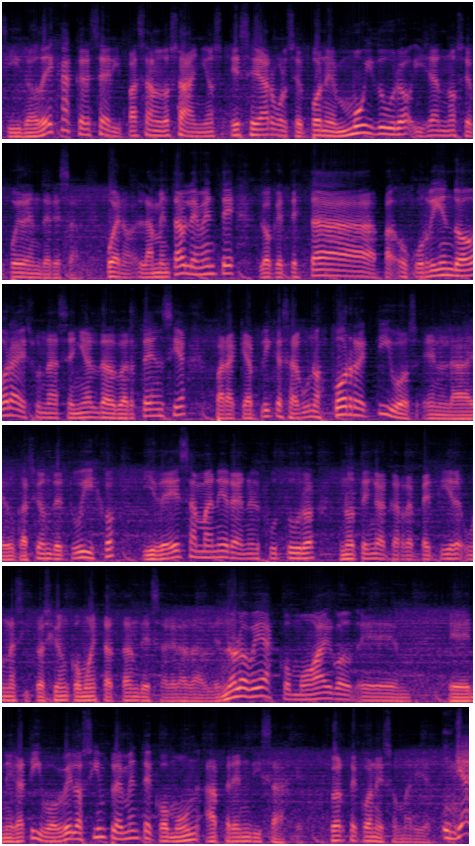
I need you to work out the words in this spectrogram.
Si lo dejas crecer y pasan los años, ese árbol se pone muy duro y ya no se puede enderezar. Bueno, lamentablemente lo que te está ocurriendo ahora es una señal de advertencia para que apliques algunos correctivos en la educación de tu hijo y de esa manera en el futuro no tenga que repetir una situación como esta tan desagradable. No lo veas como algo eh, eh, negativo, velo simplemente como un aprendizaje. Suerte con eso, María. Yo,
